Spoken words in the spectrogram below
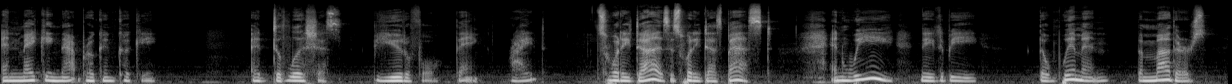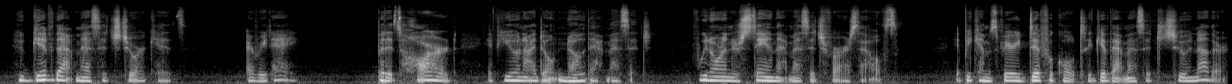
in making that broken cookie a delicious, beautiful thing, right? It's what he does, it's what he does best. And we need to be the women, the mothers who give that message to our kids every day. But it's hard if you and I don't know that message, if we don't understand that message for ourselves. It becomes very difficult to give that message to another.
